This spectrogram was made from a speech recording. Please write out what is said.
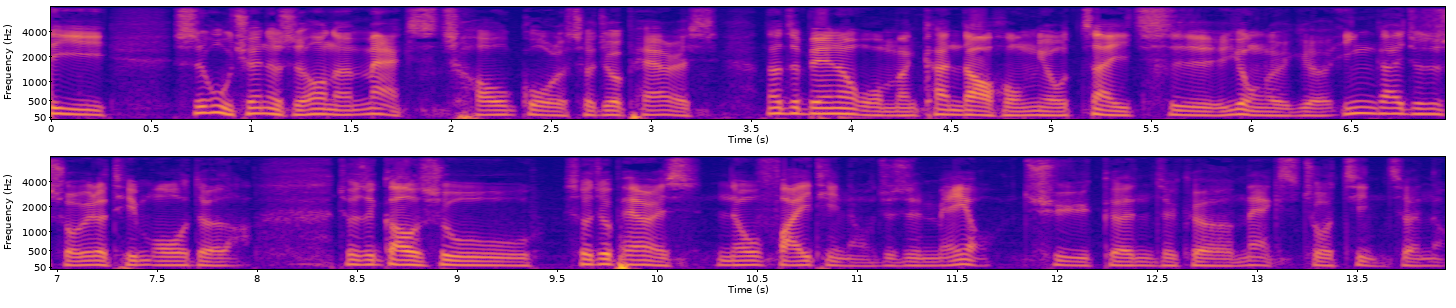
第十五圈的时候呢，Max 超过了 Sergio Paris。那这边呢，我们看到红牛再次用了一个，应该就是所谓的 Team Order 啦，就是告诉 Sergio Paris No fighting 哦，就是没有去跟这个 Max 做竞争哦。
